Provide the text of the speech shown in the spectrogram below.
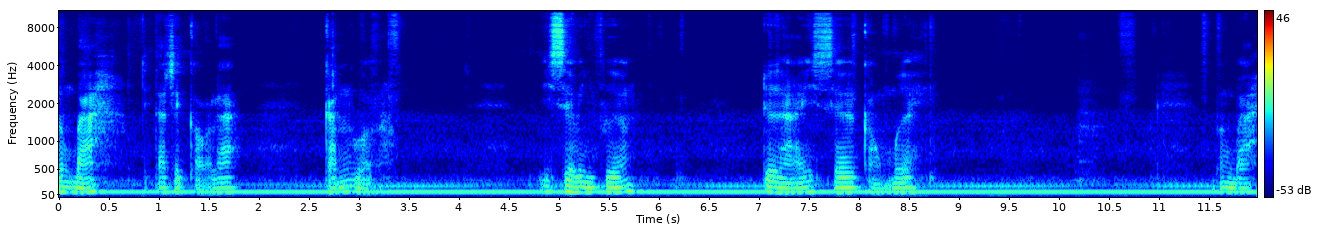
bằng 3 thì ta sẽ có là căn của x bình phương trừ 2 x cộng 10 bằng 3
